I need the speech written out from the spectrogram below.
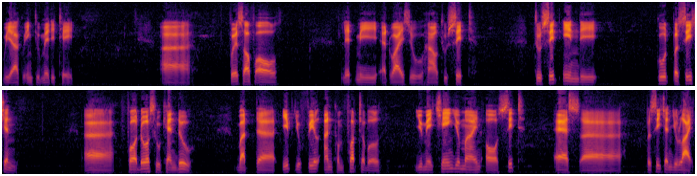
We are going to meditate. Uh, first of all let me advise you how to sit. To sit in the good position uh, for those who can do. But uh, if you feel uncomfortable you may change your mind or sit as uh, position you like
